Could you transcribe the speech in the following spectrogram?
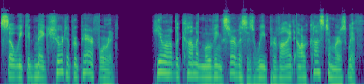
so we could make sure to prepare for it. Here are the common moving services we provide our customers with.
